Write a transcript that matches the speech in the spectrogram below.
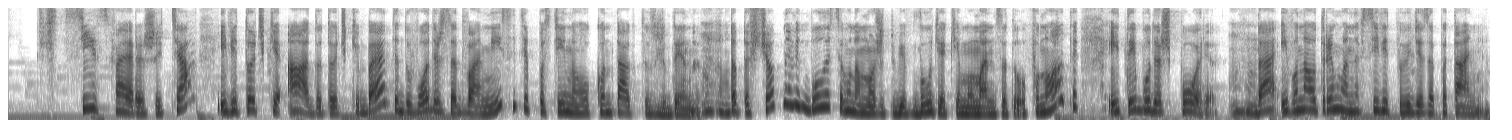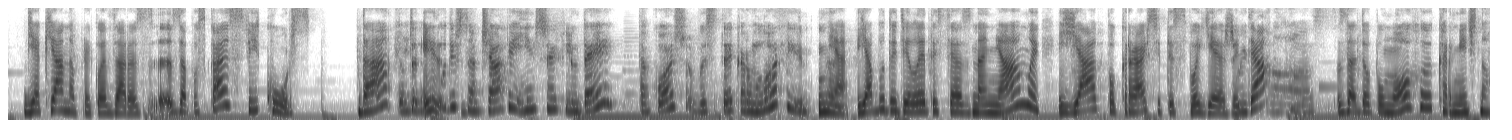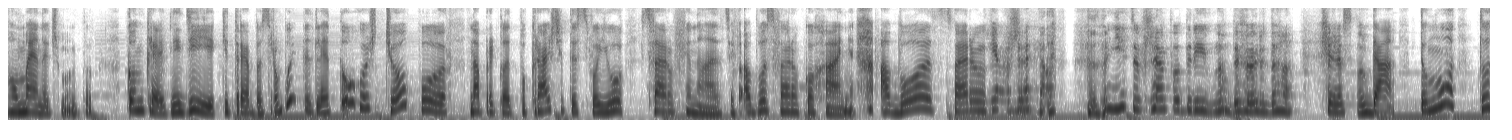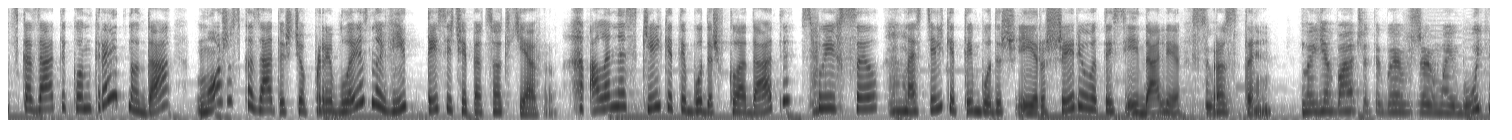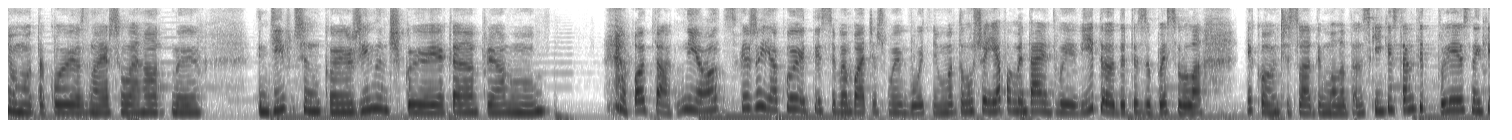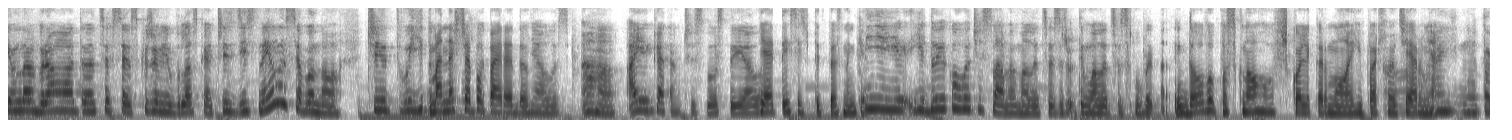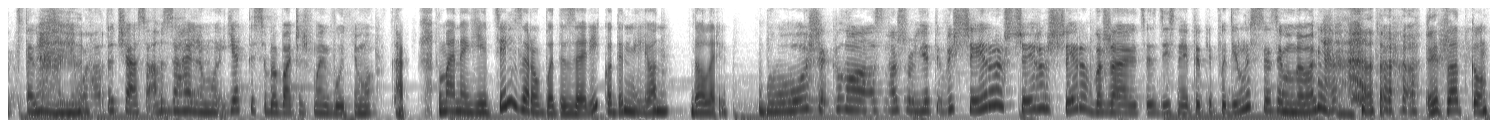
всі сфери життя, і від точки А до точки Б ти доводиш за два місяці постійного контакту з людиною. Мгм. Тобто, що б не відбулося, вона може тобі в будь-який момент зателефонувати, і ти будеш поряд. Мгм. Да? І вона отримує на всі відповіді запитання. Як я, наприклад, зараз е, запускаю свій курс. Да? Тобто ти І- будеш навчати інших людей також вести кармологію? Ні, я буду ділитися знаннями, як покращити своє життя за допомогою кармічного менеджменту. Конкретні дії, які треба зробити для того, щоб, наприклад, покращити свою сферу фінансів, або сферу кохання, або сферу Я вже там. Мені це вже потрібно, да. чесно. Да. Тому тут сказати конкретно, да, можу сказати, що приблизно від 1500 євро. Але наскільки ти будеш вкладати своїх сил, Мгм. настільки ти будеш і розширюватись, і далі Супер. рости. Ну я бачу тебе вже в майбутньому такою, знаєш, елегантною дівчинкою, жіночкою, яка прям. Отак. Ні, от скажи, якою ти себе бачиш в майбутньому? Тому що я пам'ятаю твоє відео, де ти записувала, якого числа ти мала там, скільки там підписників набрати. Це все. Скажи мені, будь ласка, чи здійснилося воно? Чи твої У мене ще попереду домовлялись? Ага. А яке там число стояло? 5 тисяч підписників. І, і до якого числа ви мали це зро- ти мала це зробити? До випускного в школі кармології 1 червня. Ай, ну так в тебе ще є багато часу. А в загальному, як ти себе бачиш в майбутньому? Так. У мене є ціль заробити за рік 1 мільйон доларів. Боже, клас, Машуль, я тобі щиро, щиро, щиро бажаю це здійснити. Ти поділишся зі мною? Відсотком.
